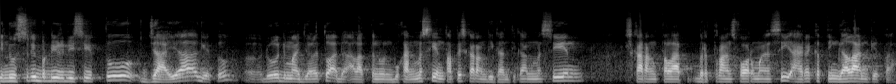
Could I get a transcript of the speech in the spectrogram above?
Industri berdiri di situ jaya gitu. Eh, dulu di majalah itu ada alat tenun bukan mesin tapi sekarang digantikan mesin. Sekarang telat bertransformasi akhirnya ketinggalan kita.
